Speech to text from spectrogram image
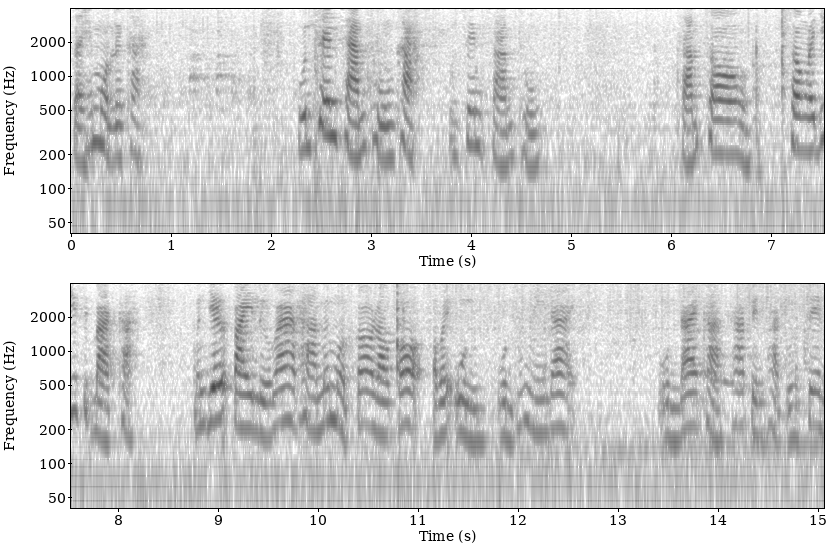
ใส่ให้หมดเลยค่ะ วุ้นเส้นสามถุงค่ะ วุ้นเส้นสามถุงสามซอง ซองละยี่สิบบาทค่ะ มันเยอะไปหรือว่าทานไม่หมดก็เราก็เอาไว้อุ่น อุ่นพรุ่งนี้ได้ อุ่นได้ค่ะ ถ้าเป็นผัดอุ่นเส้น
